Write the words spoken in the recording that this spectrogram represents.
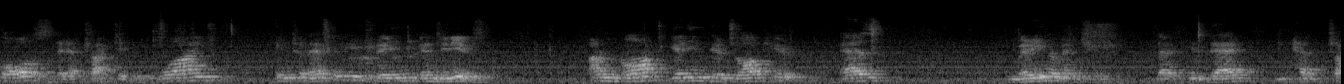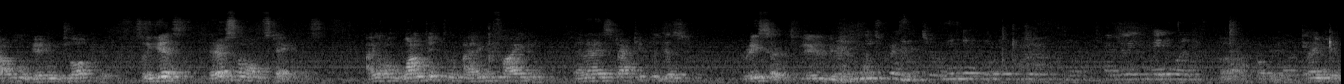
cause that attracted me, why internationally trained engineers are not getting their job here, as Marina mentioned that his dad had trouble getting job here. So yes, there are some obstacles. I wanted to identify them, and I started to just research a little bit. Which presenter? Indian, Indian, yeah. I'm doing many one. Okay, thank you.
